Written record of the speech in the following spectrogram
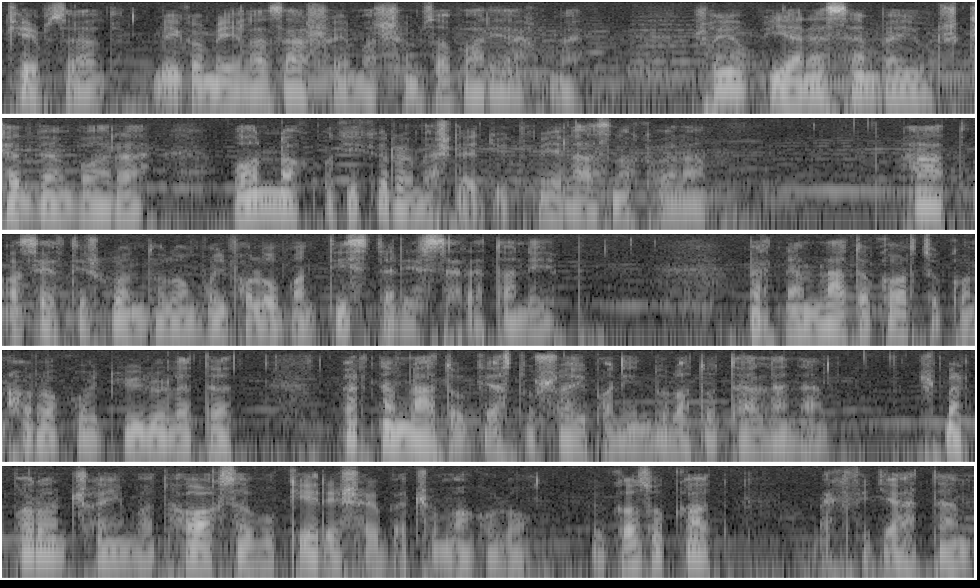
Képzeld, még a mélázásaimat sem zavarják meg. S ha jobb ilyen eszembe jut, s kedvem van rá, vannak, akik örömest együtt méláznak velem. Hát azért is gondolom, hogy valóban tisztel és szeret a nép. mert nem látok arcukon haragot, gyűlöletet, mert nem látok gesztusaiban indulatot ellenem, és mert parancsaimat halkszavú kérésekbe csomagolom. Ők azokat, megfigyeltem,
